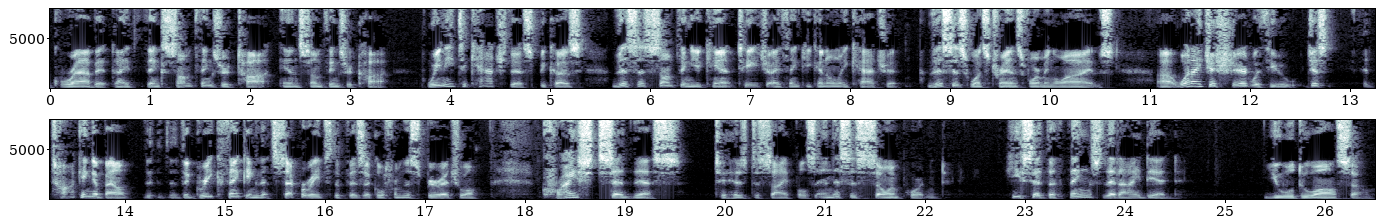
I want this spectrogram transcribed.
grab it, I think some things are taught and some things are caught. We need to catch this because this is something you can't teach. I think you can only catch it. This is what's transforming lives. Uh, what I just shared with you, just talking about the, the Greek thinking that separates the physical from the spiritual, Christ said this to his disciples, and this is so important. He said, The things that I did, you will do also,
